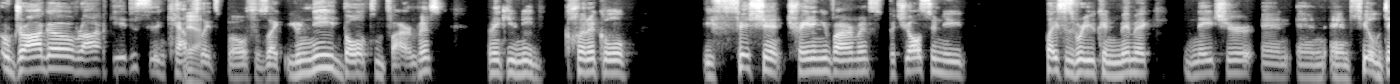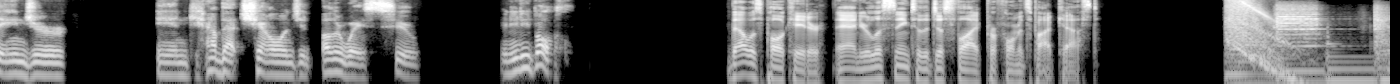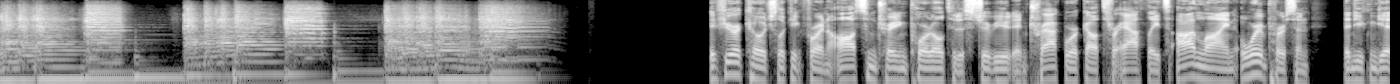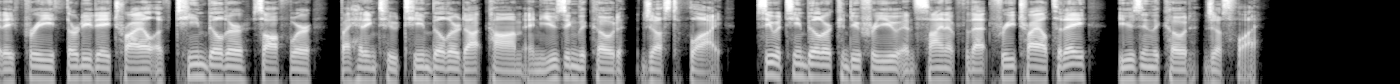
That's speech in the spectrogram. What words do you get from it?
Drago, Rocky, it just encapsulates yeah. both. Is like you need both environments. I think you need clinical, efficient training environments, but you also need places where you can mimic nature and and and feel danger and have that challenge in other ways too. And you need both. That was Paul Cater, and you're listening to the Just Fly Performance Podcast. If you're a coach looking for an awesome training portal to distribute and track workouts for athletes online or in person, then you can get a free 30 day trial of TeamBuildr software by heading to teambuildr.com and using the code JUSTFLY. See what TeamBuildr can do for you and sign up for that free trial today using the code JUSTFLY.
